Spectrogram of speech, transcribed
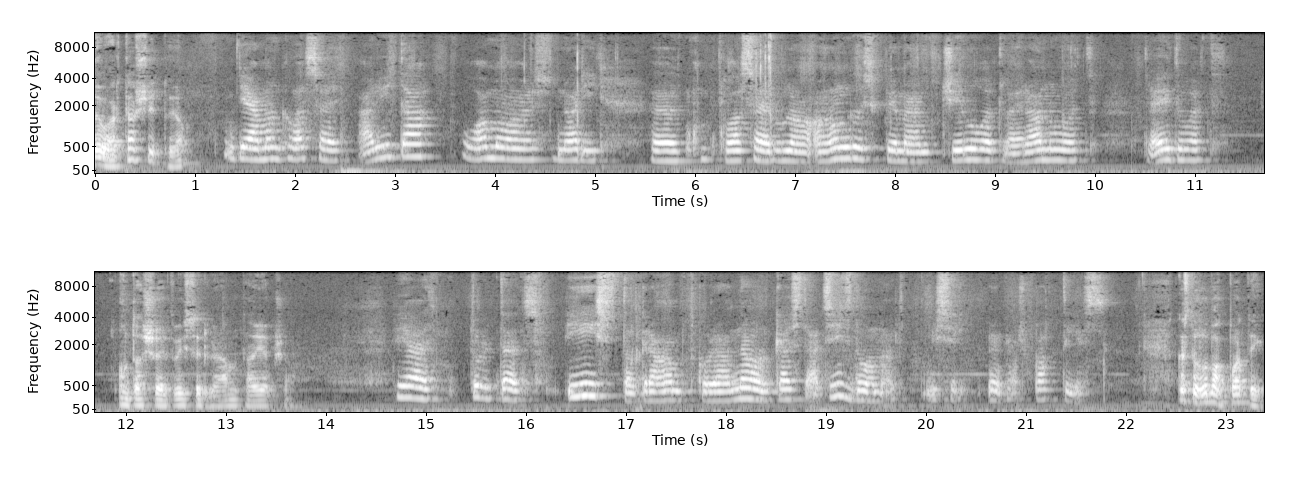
Tev ar tā šita, jā? Jā, man klasē arī tā lamājas, un arī uh, klasē runā angliski, piemēram, čilot vai ranot, treidot. Un tas šeit viss ir grāmatā iekšā. Jā, tur ir tāds īsta grāmata, kurā nav nekas tāds izdomāts. Viss ir vienkārši patiesa. Kas tev labāk patīk?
